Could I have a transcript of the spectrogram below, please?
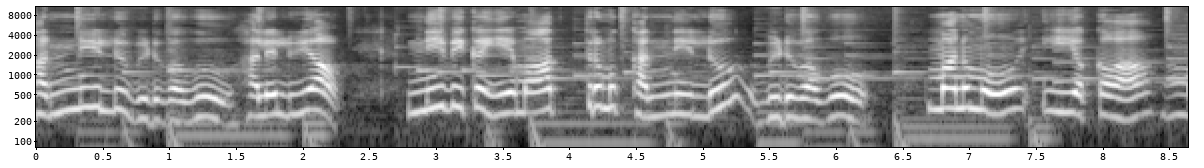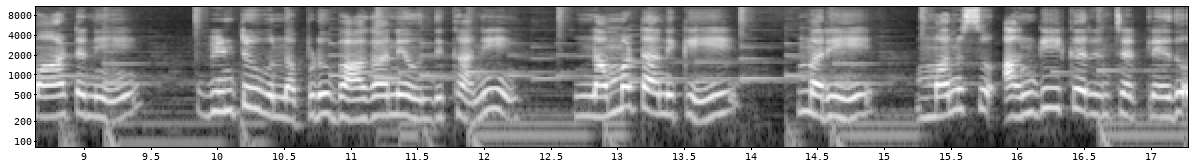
కన్నీళ్ళు విడువవు. హలెలుయా నీవిక ఏ మాత్రము కన్నీళ్ళు విడువవు. మనము ఈ యొక్క మాటని వింటూ ఉన్నప్పుడు బాగానే ఉంది కానీ నమ్మటానికి మరి మనసు అంగీకరించట్లేదు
